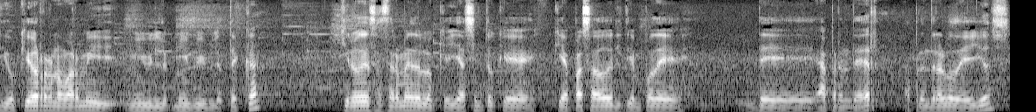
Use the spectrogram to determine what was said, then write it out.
digo, quiero renovar mi, mi, biblioteca. Quiero deshacerme de lo que ya siento que, que ha pasado el tiempo de, de aprender, aprender algo de ellos.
